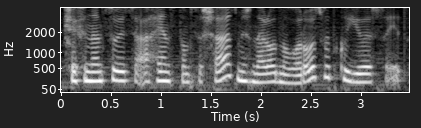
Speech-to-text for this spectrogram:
що фінансується Агентством США з міжнародного розвитку USAID.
